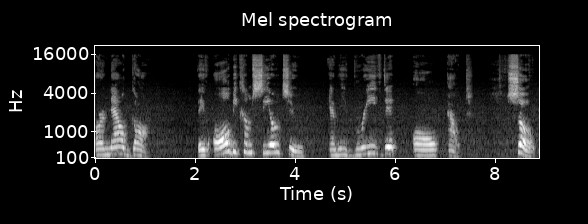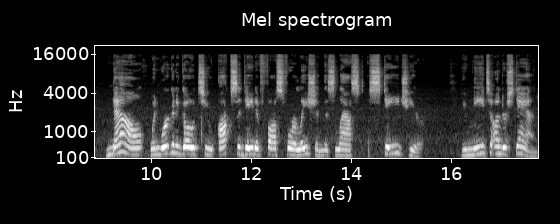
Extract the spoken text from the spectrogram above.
are now gone. They've all become CO2 and we've breathed it all out. So now when we're going to go to oxidative phosphorylation, this last stage here, you need to understand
